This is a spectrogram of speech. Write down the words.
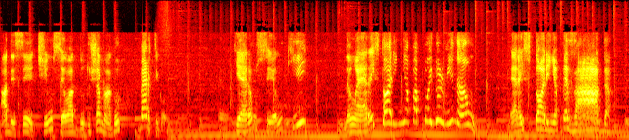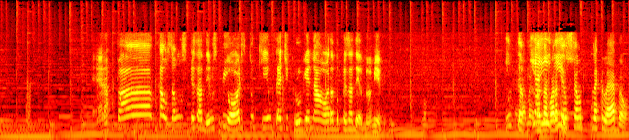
a DC tinha um selo adulto chamado Vertigo. Que era um selo que não era historinha pra pôr e dormir, não. Era historinha pesada. Era pra causar uns pesadelos piores do que o Fred Krueger na hora do pesadelo, meu amigo. Então, É, mas mas aí agora tem o isso? selo Black Label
